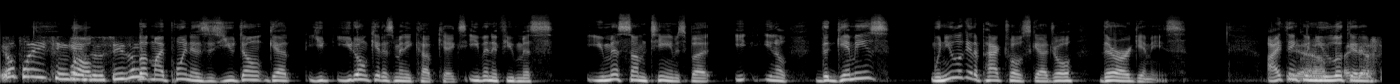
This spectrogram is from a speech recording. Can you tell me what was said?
You don't play 18 games Well, in a season. But my point is, is you don't get you you don't get as many cupcakes, even if you miss you miss some teams. But y- you know the gimmies. When you look at a Pac-12 schedule, there are gimmies. I think when you look I at it, guess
